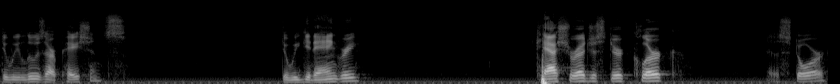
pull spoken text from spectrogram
do we lose our patience? Do we get angry? cash register clerk at a store?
